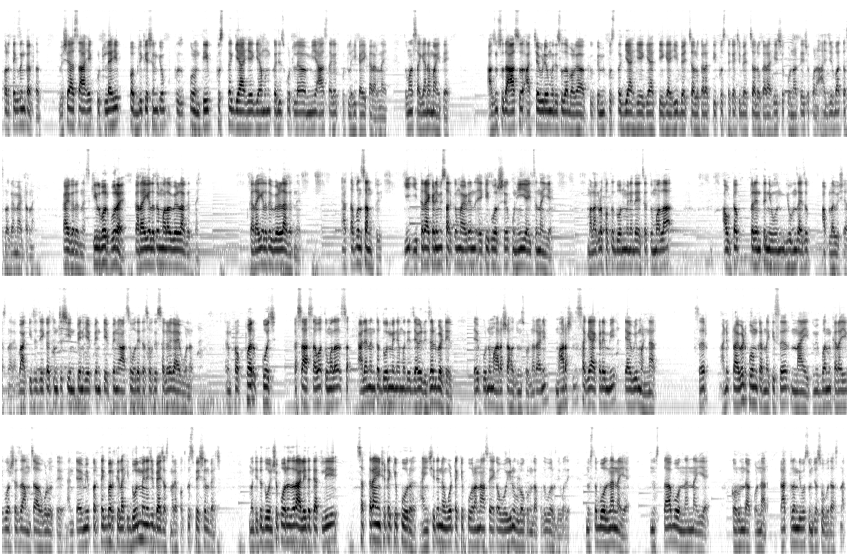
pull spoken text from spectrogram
प्रत्येकजण करतात. विषय असा आहे कुठल्याही पब्लिकेशन किंवा पु- कोणतीही पुस्तक घ्या हे घ्या म्हणून कधीच कुठल्या मी आज सगळ्यात कुठलंही काही करायला नाही. तुम्हाला सगळ्यांना माहीत आहे. अजून सुद्धा आज आजच्या व्हिडिओमध्ये सुद्धा बघा की तुम्ही पुस्तक घ्या हे घ्या ते घ्या ही बॅच चालू करा ती पुस्तकाची बॅच चालू करा हे शिकवणार ते शिकवणार अजिबात तसला काय मॅटर नाही. काय गरज नाही. स्किल भरपूर आहे. करायला गेलं तर मला वेळ लागत नाही. करायला गेलं तर वेळ लागत नाही. आत्ता पण सांगतोय की इतर अकॅडमीसारखं माझ्याकडे एक एक वर्ष कुणीही यायचं नाही आहे मलाकडं फक्त दोन महिने द्यायचं तुम्हाला आउट ऑफपर्यंत नेऊन घेऊन जायचं आपला विषय असणार आहे. बाकीचं जे काय तुमचं सीन पेन हे पेन ते पेन असं होते तसं होते सगळं गायब होणार. कारण प्रॉपर कोच कसा असावा तुम्हाला स- आल्यानंतर दोन महिन्यामध्ये ज्यावेळी रिझल्ट भेटेल त्यावेळी पूर्ण महाराष्ट्र हाजून सोडणार. आणि महाराष्ट्रातील सगळ्या अकॅडमी त्यावेळी म्हणणार. सर आणि प्रायव्हेट फोन करणार की सर नाही तुम्ही बंद करा. एक वर्षाचं आमचं अवघड होते आणि त्यावेळी मी प्रत्येक भरतीला ही दोन महिन्याची बॅच असणार आहे फक्त स्पेशल बॅच मग तिथे दोनशे पोरं जर आले तर त्यातली सत्तर ऐंशी टक्के पोरं ऐंशी ते नव्वद टक्के पोरांना असं एका वहीनं उभा करून दाखवतो वर्दीमध्ये. नुसतं बोलणार नाही आहे. नुसता बोलणार नाही आहे. करून दाखवणार. रात्रंदिवस तुमच्यासोबत असणार.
